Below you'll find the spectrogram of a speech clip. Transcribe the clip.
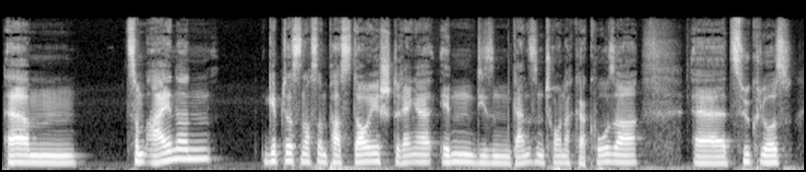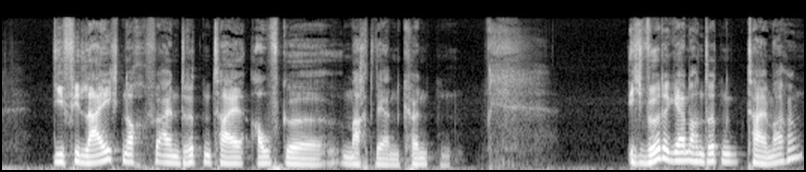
Ähm, zum einen gibt es noch so ein paar Storystränge in diesem ganzen Tor nach Carcosa-Zyklus, äh, die vielleicht noch für einen dritten Teil aufgemacht werden könnten. Ich würde gerne noch einen dritten Teil machen,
